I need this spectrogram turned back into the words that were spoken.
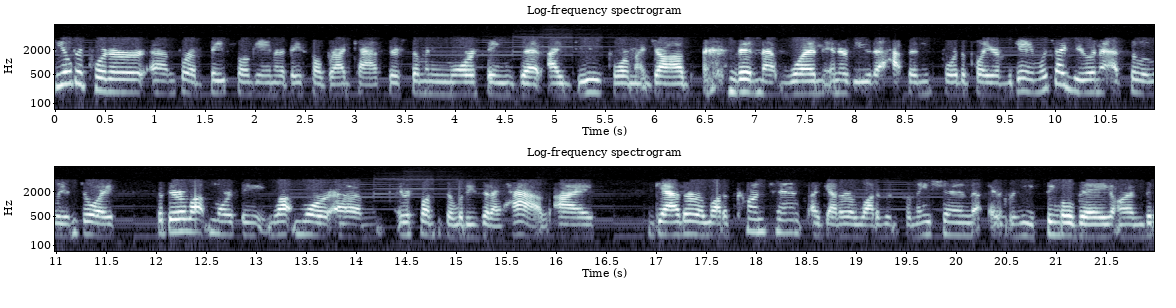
field reporter um, for a baseball game and a baseball broadcast, there's so many more things that I do for my job than that one interview that happens for the player of the game, which I do and I absolutely enjoy but there are a lot more things, a lot more um, responsibilities that I have. I gather a lot of content. I gather a lot of information every single day on the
